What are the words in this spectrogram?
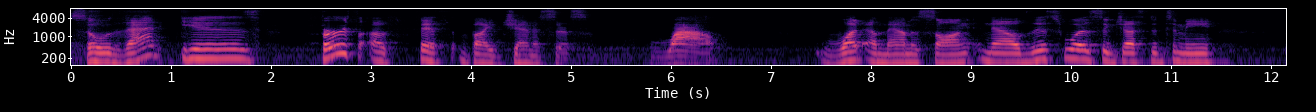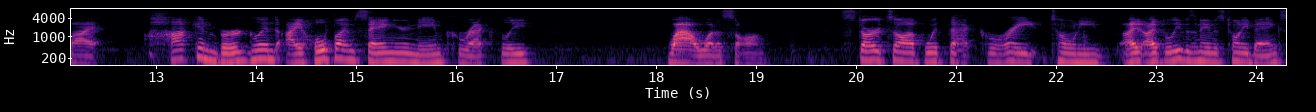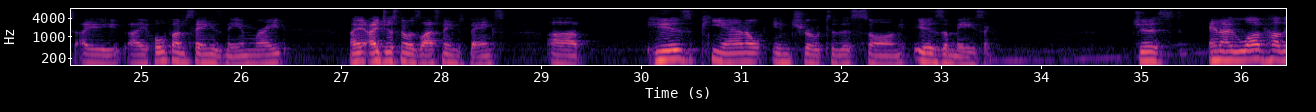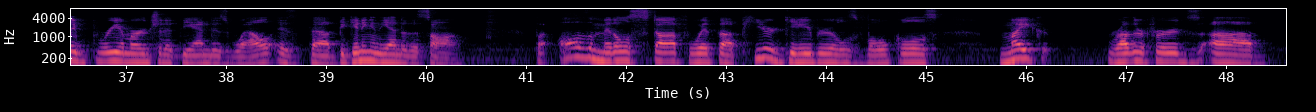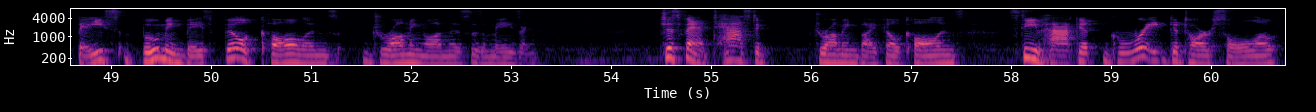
So that is Firth of Fifth by Genesis. Wow. What a mammoth song. Now, this was suggested to me by Haken Berglund. I hope I'm saying your name correctly. Wow, what a song. Starts off with that great Tony, I, I believe his name is Tony Banks. I, I hope I'm saying his name right. I, I just know his last name is Banks. Uh, his piano intro to this song is amazing. Just, and I love how they re-emerge it at the end as well as the beginning and the end of the song. But all the middle stuff with uh, Peter Gabriel's vocals, Mike Rutherford's uh, bass, booming bass, Phil Collins drumming on this is amazing. Just fantastic drumming by Phil Collins. Steve Hackett, great guitar solo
